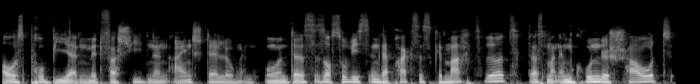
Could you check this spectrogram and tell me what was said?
ausprobieren mit verschiedenen Einstellungen. Und das ist auch so, wie es in der Praxis gemacht wird, dass man im Grunde schaut,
